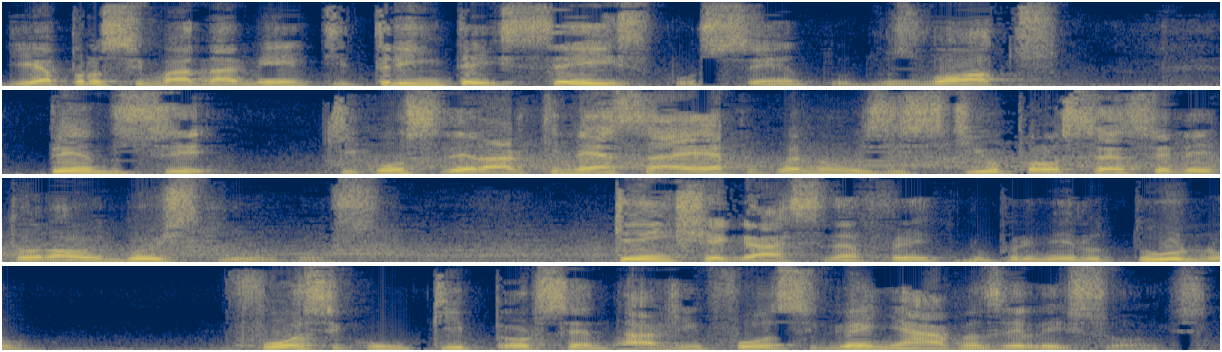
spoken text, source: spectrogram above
de aproximadamente 36% dos votos, tendo-se que considerar que nessa época não existia o processo eleitoral em dois turnos. Quem chegasse na frente no primeiro turno, fosse com que porcentagem fosse, ganhava as eleições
